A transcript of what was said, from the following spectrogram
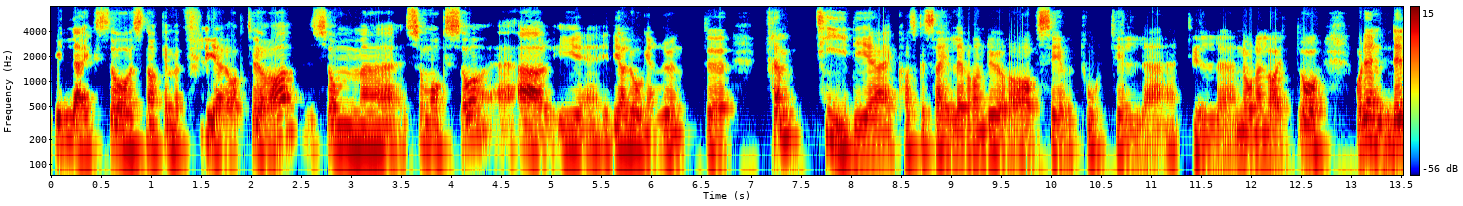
tillegg så snakker jeg med flere aktører som, uh, som også er i, i dialogen rundt uh, fremtidige si, leverandører av CO2 til, til Northern Light. Og, og det, det,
